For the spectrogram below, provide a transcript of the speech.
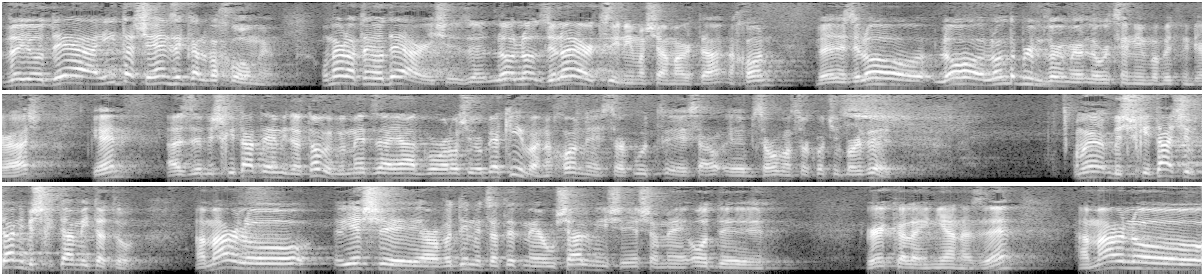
ויודע היית שאין זה קל וחומר. הוא אומר לו, אתה יודע הרי שזה לא, לא, זה לא היה רציני מה שאמרת, נכון? וזה לא, לא, לא מדברים דברים לא רציניים בבית מדרש, כן? אז בשחיטת מידתו, ובאמת זה היה גורלו של רבי עקיבא, נכון? סרקות, בשרו מהסרקות של ברזל. אומר, בשחיטה שבתני בשחיטה מיתתו. אמר לו, יש, הרב הדין מצטט מירושלמי שיש שם עוד רקע לעניין הזה. אמר לו,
